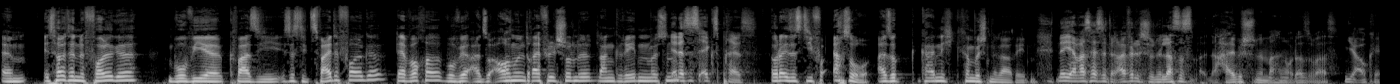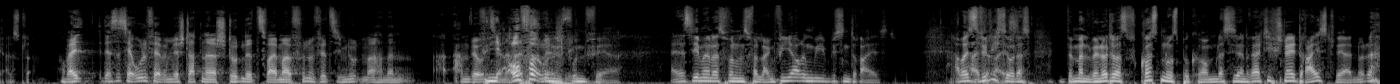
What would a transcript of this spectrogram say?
Ähm, ist heute eine Folge, wo wir quasi, ist es die zweite Folge der Woche, wo wir also auch nur eine Dreiviertelstunde lang reden müssen? ja, das ist Express. Oder ist es die, ach so, also kann ich, können wir schneller reden? Naja, was heißt eine Dreiviertelstunde? Lass uns eine halbe Stunde machen oder sowas. Ja, okay, alles klar. Weil das ist ja unfair, wenn wir statt einer Stunde zweimal 45 Minuten machen, dann haben wir uns ja auch unfair. Ja, dass jemand das von uns verlangt, finde ich auch irgendwie ein bisschen dreist. Aber es ist wirklich so, dreist. dass, wenn man, wenn Leute was kostenlos bekommen, dass sie dann relativ schnell dreist werden, oder?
